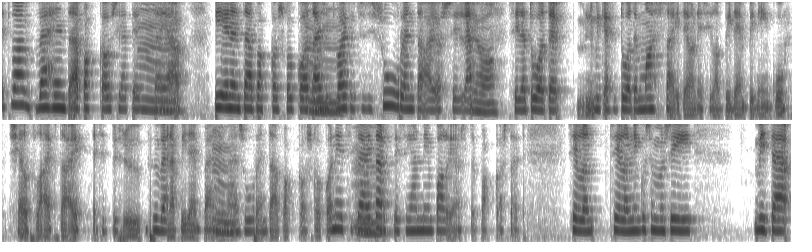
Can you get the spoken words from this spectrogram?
Että vaan vähentää pakkausjätettä mm. ja pienentää pakkauskokoa mm. tai sitten vaihtoehtoisesti suurentaa, jos sillä, Joo. sillä tuote, mikä se tuotemassa itse on, niin sillä on pidempi niin kuin shelf life tai että se pysyy hyvänä pidempään, mm. niin Mm. vähän suurentaa pakkauskokoa, niin että sitä mm. ei tarvitsisi ihan niin paljon sitä pakkausta. Että siellä on, siellä on niin semmoisia, mitä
